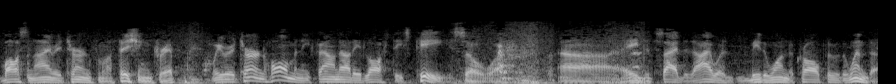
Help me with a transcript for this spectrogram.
Boss and I returned from a fishing trip. We returned home and he found out he'd lost his keys, so uh, uh, he decided I would be the one to crawl through the window.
